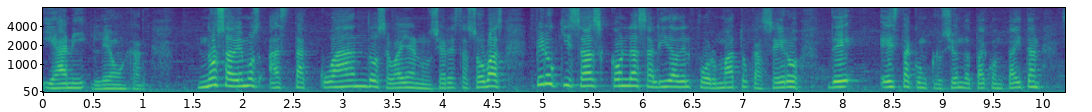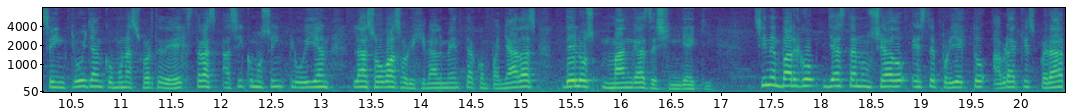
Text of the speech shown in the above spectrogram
y Annie Leonhardt. No sabemos hasta cuándo se vayan a anunciar estas ovas, pero quizás con la salida del formato casero de esta conclusión de Attack on Titan se incluyan como una suerte de extras, así como se incluían las ovas originalmente acompañadas de los mangas de Shingeki. Sin embargo, ya está anunciado este proyecto, habrá que esperar.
